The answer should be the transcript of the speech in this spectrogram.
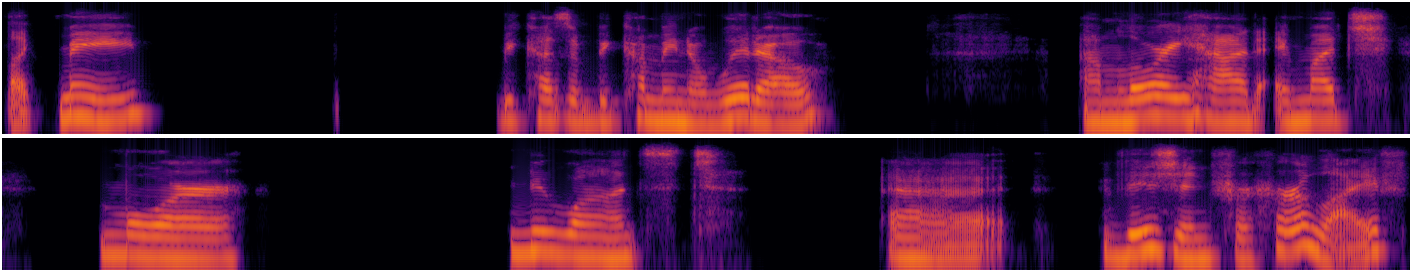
like me, because of becoming a widow. Um, Lori had a much more nuanced uh, vision for her life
